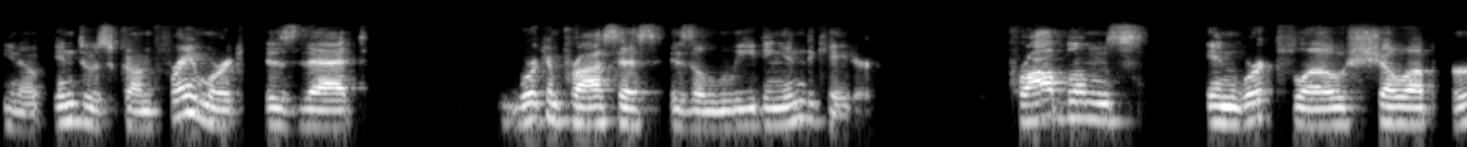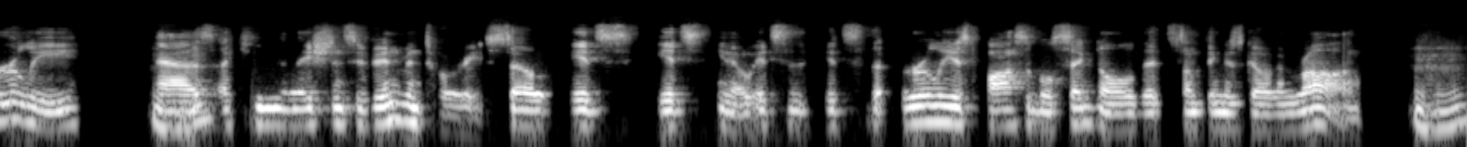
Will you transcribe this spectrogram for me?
you know, into a Scrum framework is that work in process is a leading indicator. Problems in workflow show up early mm-hmm. as accumulations of inventory. So it's it's you know it's it's the earliest possible signal that something is going wrong. Mm-hmm.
